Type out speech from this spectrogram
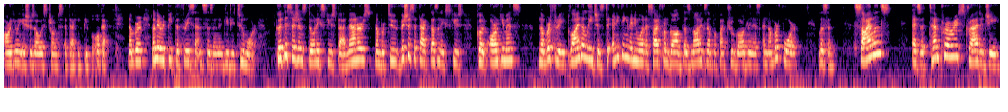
Arguing issues always trumps attacking people. Okay, number. Let me repeat the three sentences and then give you two more. Good decisions don't excuse bad manners. Number two, vicious attack doesn't excuse good arguments. Number three, blind allegiance to anything and anyone aside from God does not exemplify true godliness. And number four, listen, silence as a temporary strategy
